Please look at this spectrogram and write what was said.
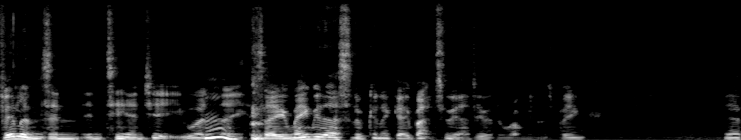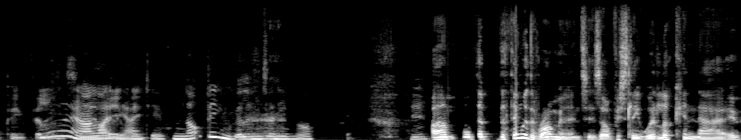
villains in, in TNG, weren't Mm. they? So maybe they're sort of going to go back to the idea of the Romulans being, yeah, being villains. Yeah, I like the idea of them not being villains anymore. Um, well, the, the thing with the Romulans is obviously we're looking now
